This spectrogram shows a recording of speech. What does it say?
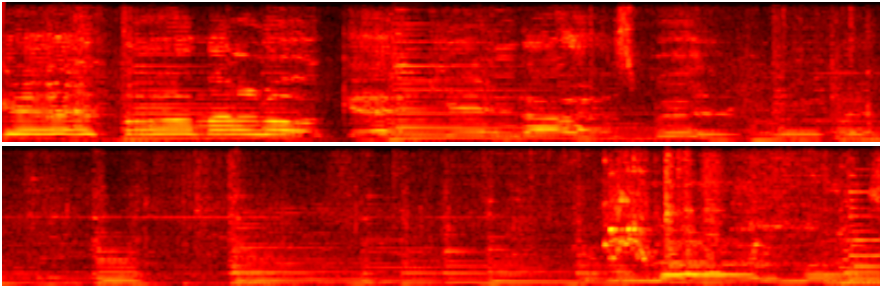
Que toma lo que quieras, pero vete. Que mi lágrimas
